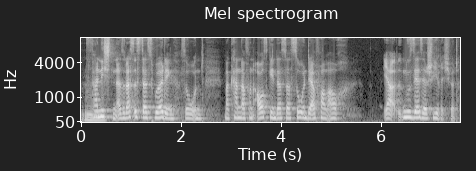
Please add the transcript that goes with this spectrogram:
mhm. vernichten. Also das ist das Wording so und man kann davon ausgehen, dass das so in der Form auch ja nur sehr, sehr schwierig wird.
